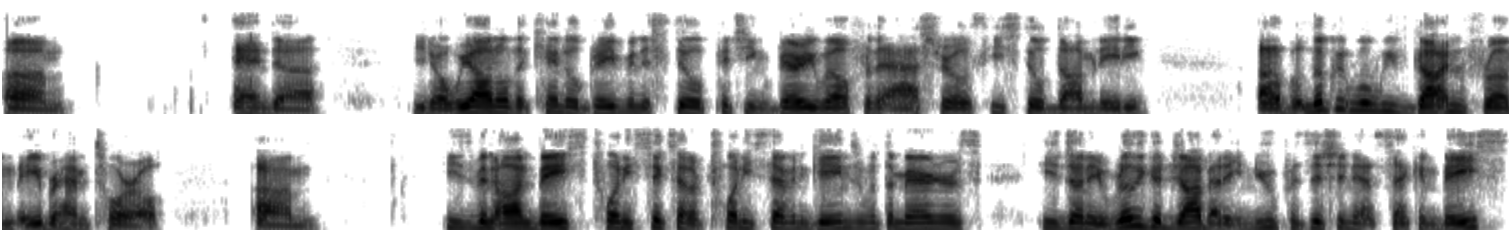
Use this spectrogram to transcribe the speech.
Um, and uh, you know, we all know that Kendall Graveman is still pitching very well for the Astros. He's still dominating. Uh, but look at what we've gotten from Abraham Toro. Um, he's been on base 26 out of 27 games with the Mariners. He's done a really good job at a new position at second base,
